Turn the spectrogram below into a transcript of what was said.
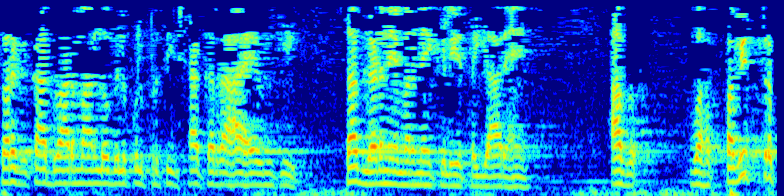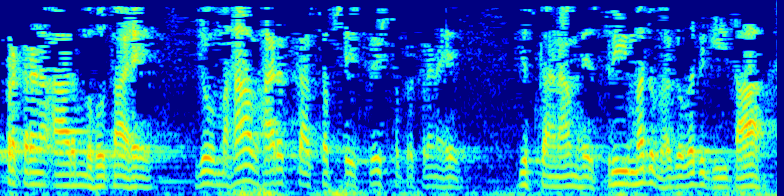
स्वर्ग का द्वार मान लो बिल्कुल प्रतीक्षा कर रहा है उनकी। सब लड़ने मरने के लिए तैयार हैं। अब वह पवित्र प्रकरण आरंभ होता है, जो महाभारत का सबसे श्रेष्ठ प्रकरण है, जिसका नाम है श्रीमद भगवद गीता।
